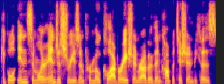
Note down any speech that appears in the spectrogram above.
people in similar industries and promote collaboration rather than competition because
